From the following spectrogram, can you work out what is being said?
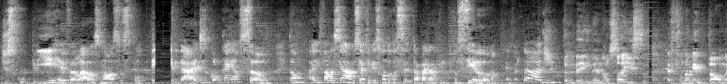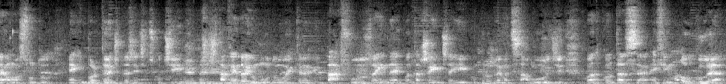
descobrir, revelar as nossas e colocar em ação. Então aí fala assim: ah, você é feliz quando você trabalha naquilo que você ama. É verdade. Também, né? Não só isso. É fundamental, né? Um assunto é, importante para a gente discutir. A gente está vendo aí o mundo entrando em parafuso aí, né? Quanta gente aí com problema de saúde, qua- quantas, eh, enfim, uma loucura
